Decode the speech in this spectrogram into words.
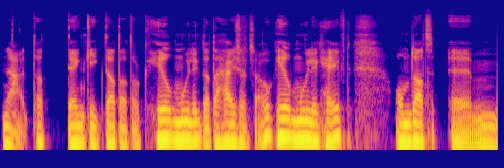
nou, dat denk ik dat dat ook heel moeilijk, dat de huisarts ook heel moeilijk heeft. Omdat ehm,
